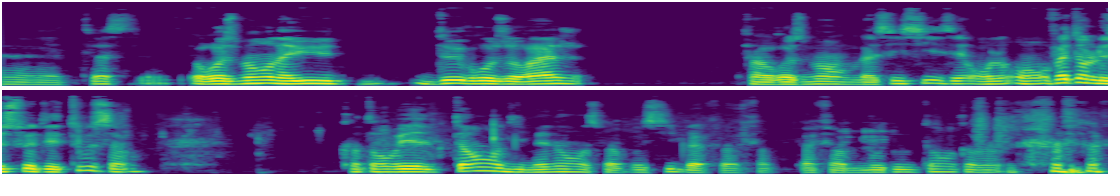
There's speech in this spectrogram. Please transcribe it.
Euh, heureusement, on a eu deux gros orages Enfin, heureusement. Bah, si, si. en fait, on le souhaitait tous. Hein. Quand on voyait le temps, on dit, mais non, c'est pas possible, il va faire, pas faire beau tout le temps, quand même.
